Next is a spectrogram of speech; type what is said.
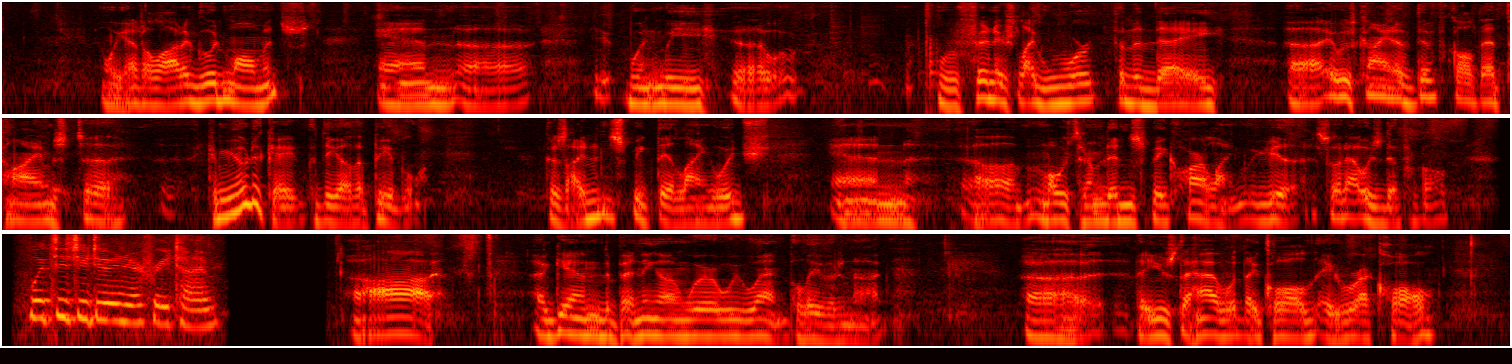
And we had a lot of good moments. And uh, when we uh, were finished, like work for the day, uh, it was kind of difficult at times to communicate with the other people because I didn't speak their language, and uh, most of them didn't speak our language either. So that was difficult. What did you do in your free time? Ah, again, depending on where we went, believe it or not. Uh, they used to have what they called a rec hall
